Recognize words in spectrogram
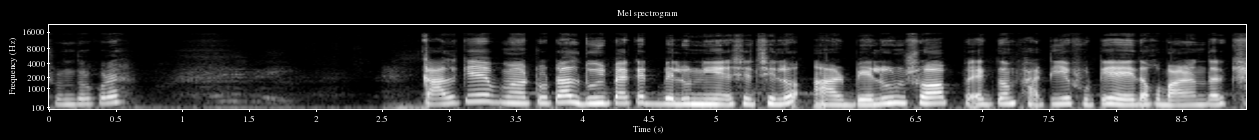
সুন্দর করে। কালকে টোটাল দুই প্যাকেট বেলুন নিয়ে এসেছিল। আর বেলুন সব একদম ফাটিয়ে ফুটিয়ে, এই দেখো বারান্দার কী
